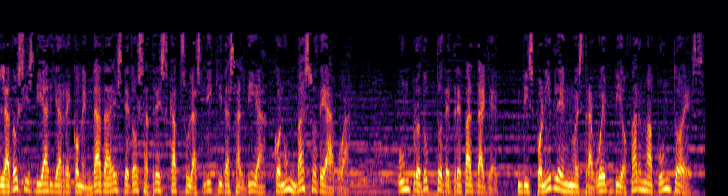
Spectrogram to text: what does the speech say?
La dosis diaria recomendada es de 2 a 3 cápsulas líquidas al día, con un vaso de agua. Un producto de Trepat Diet, disponible en nuestra web biofarma.es.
